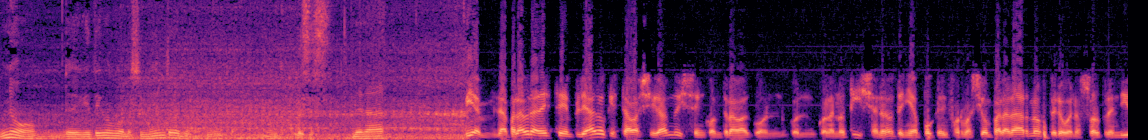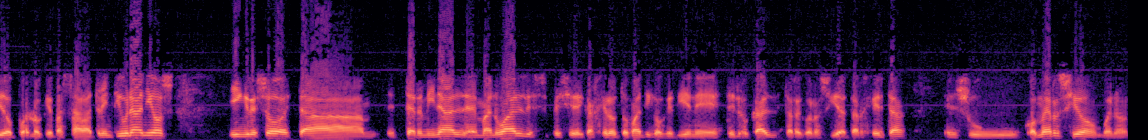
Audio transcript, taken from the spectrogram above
No, desde que tengo conocimiento, no, nunca, Gracias. nunca. De nada. Bien, la palabra de este empleado que estaba llegando y se encontraba con, con, la noticia, ¿no? Tenía poca información para darnos, pero bueno, sorprendido por lo que pasaba. 31 años, ingresó a esta eh, terminal manual, especie de cajero automático que tiene este local, esta reconocida tarjeta, en su comercio, bueno,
